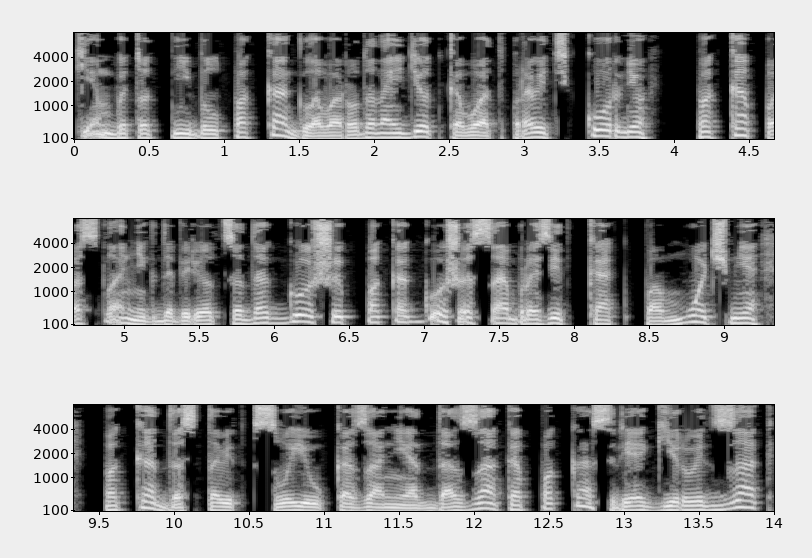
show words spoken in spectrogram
кем бы тот ни был, пока глава рода найдет, кого отправить к корню, пока посланник доберется до Гоши, пока Гоша сообразит, как помочь мне, пока доставит свои указания до Зака, пока среагирует Зак.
